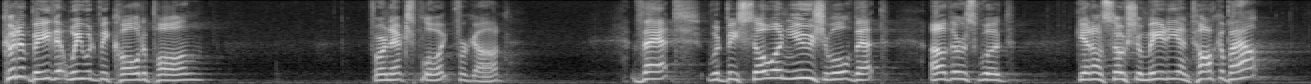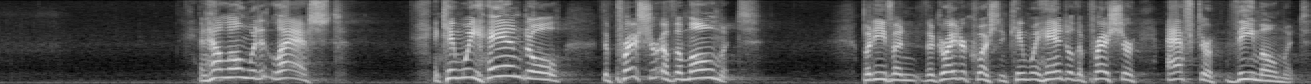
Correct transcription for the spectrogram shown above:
Could it be that we would be called upon for an exploit for God that would be so unusual that others would get on social media and talk about? And how long would it last? And can we handle the pressure of the moment? But even the greater question can we handle the pressure after the moment?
